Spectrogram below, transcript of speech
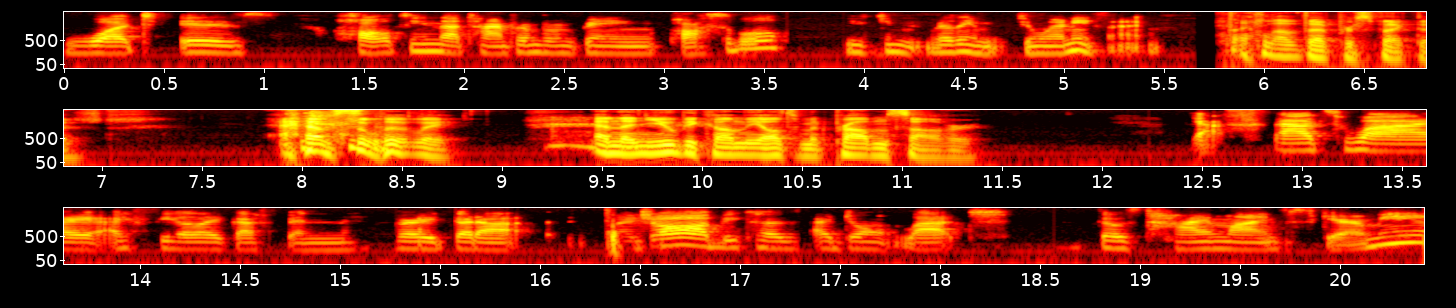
what is halting that time frame from being possible, you can really do anything. I love that perspective. Absolutely. and then you become the ultimate problem solver. Yes, that's why I feel like I've been very good at my job because I don't let those timelines scare me.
